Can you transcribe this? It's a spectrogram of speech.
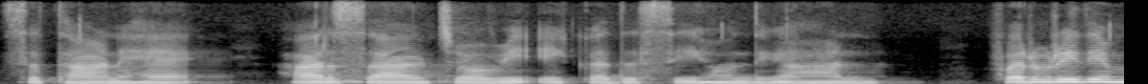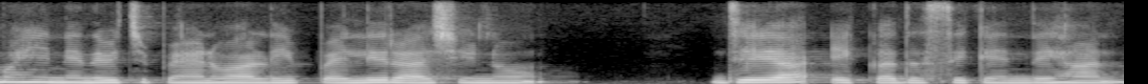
ਸਥਾਨ ਹੈ। ਹਰ ਸਾਲ 24 ਇਕਾਦਸ਼ੀ ਹੁੰਦੀਆਂ ਹਨ। ਫਰਵਰੀ ਦੇ ਮਹੀਨੇ ਦੇ ਵਿੱਚ ਪੈਣ ਵਾਲੀ ਪਹਿਲੀ ਰਾਸ਼ੀ ਨੂੰ ਜਿਆ ਇਕਾਦਸ਼ੀ ਕਹਿੰਦੇ ਹਨ।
